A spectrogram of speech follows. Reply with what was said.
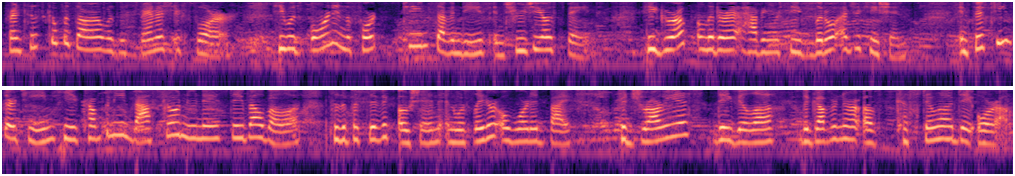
Francisco Pizarro was a Spanish explorer. He was born in the 1470s in Trujillo, Spain. He grew up illiterate, having received little education. In 1513, he accompanied Vasco Nuñez de Balboa to the Pacific Ocean and was later awarded by Pedrarias Dávila, the governor of Castilla de Oro,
